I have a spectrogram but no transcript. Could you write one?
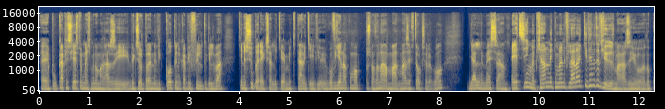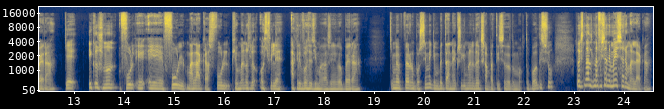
ε, που κάποια σχέση πρέπει να έχει με το μαγαζί. Δεν ξέρω τώρα, είναι δικό του, είναι κάποιο φίλο του κλπ. Και είναι super έξαλλοι και με κοιτάνε και οι δύο. Εγώ βγαίνω ακόμα, προσπαθώ να μα, μαζευτώ, ξέρω εγώ. Οι άλλοι είναι μέσα έτσι, με πιάνουν και μου λένε φιλαράκι, δεν είναι τέτοιο είδου μαγαζί εδώ πέρα. Και 20 χρονών full, ε, ε, full μαλάκας, full πιωμένος, λέω: Όχι, φιλέ, ακριβώς τέτοιο μαγαζί είναι εδώ πέρα. Και με παίρνουν όπω είμαι και με πετάνε έξω και μου λένε: Δεν ξαναπατήσεις εδώ το, το πόδι σου. Λέω στην άλλη την αφήσανε μέσα, ρε μαλάκα.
